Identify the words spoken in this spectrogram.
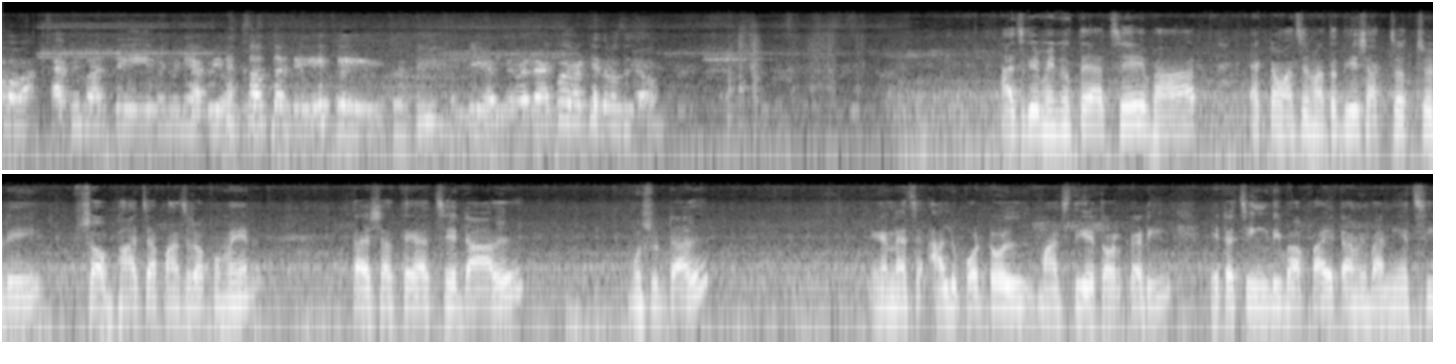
না বাবা? হ্যাপি বার্থডে মানে হ্যাপি ডে ঠিক আছে, এবার দেখো, এবার খেতে বসে যাও। আজকের মেনুতে আছে ভাত, একটা মাছের মাথা দিয়ে শাক চচ্চড়ি, সব ভাজা পাঁচ রকমের। তার সাথে আছে ডাল, মসুর ডাল এখানে আছে আলু পটল, মাছ দিয়ে তরকারি, এটা চিংড়ি ভাপা, এটা আমি বানিয়েছি।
